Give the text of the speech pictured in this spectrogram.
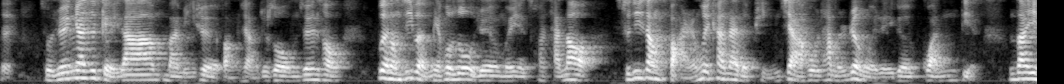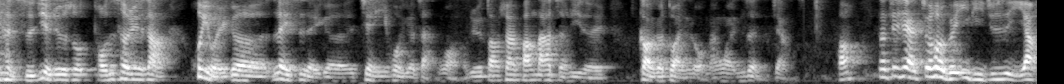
对，所以我觉得应该是给大家蛮明确的方向，就是说我们这边从不管从基本面，或者说我觉得我们也谈到。实际上，法人会看待的评价，或者他们认为的一个观点，那也很实际的，就是说投资策略上会有一个类似的一个建议或一个展望。我觉得当算帮大家整理的告一个段落，蛮完整的这样子。好，那接下来最后一个议题就是一样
